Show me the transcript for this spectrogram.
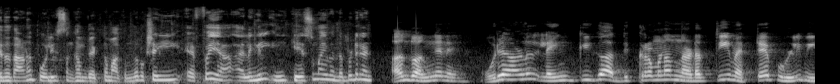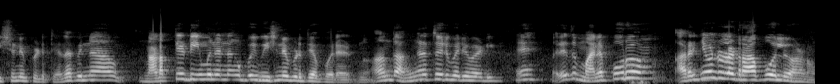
എന്നതാണ് പോലീസ് സംഘം വ്യക്തമാക്കുന്നത്. പക്ഷെ ഈ എഫ്ഐആർ അല്ലെങ്കിൽ ഈ കേസുമായി ബന്ധപ്പെട്ട് അതെന്തോ അങ്ങനെ. ഒരാൾ ലൈംഗിക അതിക്രമണം നടത്തി മറ്റേ പുള്ളി ഭീഷണിപ്പെടുത്തി. എന്നാൽ പിന്നെ നടത്തിയ ടീമിന് തന്നെ പോയി ഭീഷണിപ്പെടുത്തിയാൽ പോരായിരുന്നു. അതെന്താ അങ്ങനത്തെ ഒരു പരിപാടി. ഏഹ് അതായത് മനഃപൂർവം അറിഞ്ഞുകൊണ്ടുള്ള ട്രാപ്പ് വല്ലതും ആണോ?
